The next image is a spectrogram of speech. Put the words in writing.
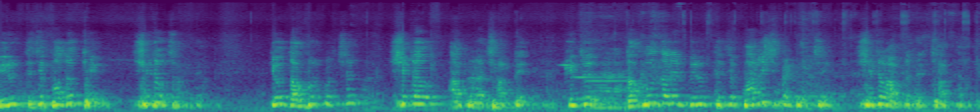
বিরুদ্ধে যে পদক্ষেপ, সেটাও ছাপতে হবে। কেউ দখল করছে, সেটাও আপনারা ছাপবেন কিন্তু দখলদারের বিরুদ্ধে যে পানিশমেন্ট হচ্ছে, সেটাও আপনাদের ছাপতে হবে।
